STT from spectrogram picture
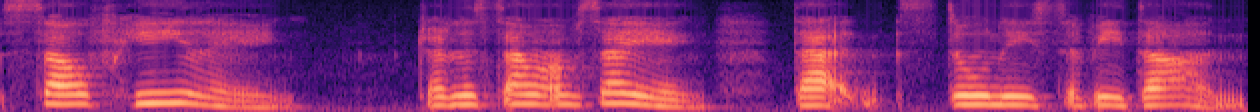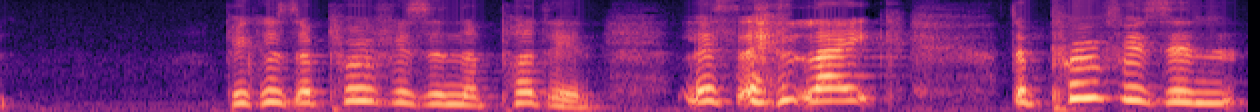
self healing. Do you understand what I'm saying? That still needs to be done. Because the proof is in the pudding. Listen, like, the proof is in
